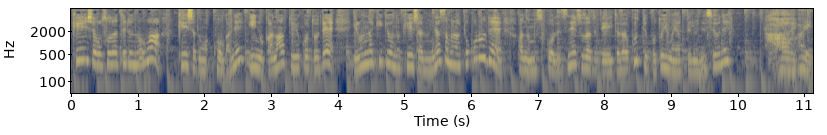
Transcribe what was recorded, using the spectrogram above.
経営者を育てるのは、経営者の方がね、いいのかなということで、いろんな企業の経営者の皆様のところで、あの、息子をですね、育てていただくっていうことを今やってるんですよね。はいはい。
